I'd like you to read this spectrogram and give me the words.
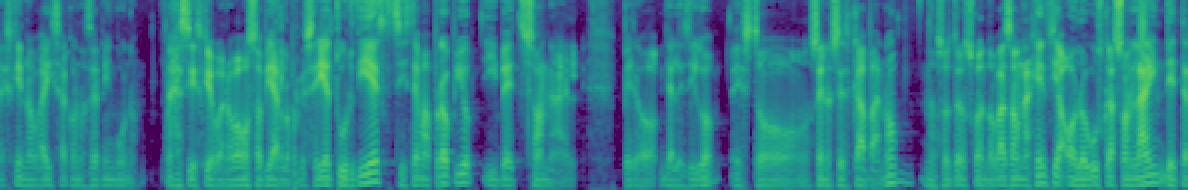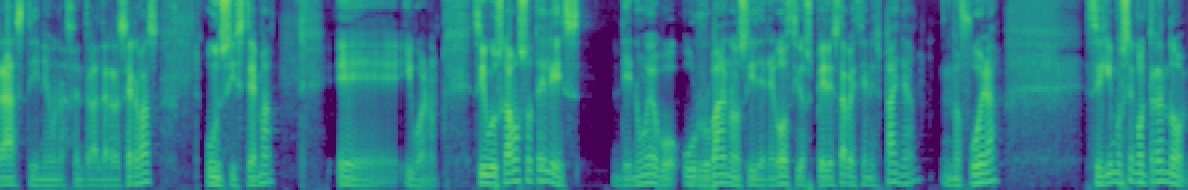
es que no vais a conocer ninguno. Así es que bueno, vamos a obviarlo porque sería Tour 10, sistema propio y BetSonal. Pero ya les digo, esto se nos escapa, ¿no? Nosotros cuando vas a una agencia o lo buscas online, detrás tiene una central de reservas, un sistema. Eh, y bueno, si buscamos hoteles de nuevo urbanos y de negocios, pero esta vez en España, no fuera, seguimos encontrando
